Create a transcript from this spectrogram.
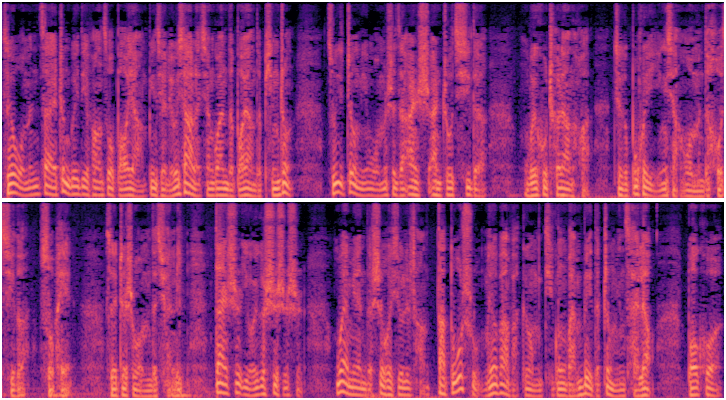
所以我们在正规地方做保养，并且留下了相关的保养的凭证。足以证明我们是在按时按周期的维护车辆的话，这个不会影响我们的后期的索赔，所以这是我们的权利。但是有一个事实是，外面的社会修理厂大多数没有办法给我们提供完备的证明材料，包括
